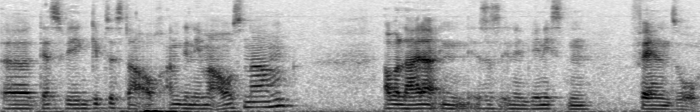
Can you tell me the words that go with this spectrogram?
Äh, deswegen gibt es da auch angenehme Ausnahmen, aber leider ist es in den wenigsten Fällen so.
